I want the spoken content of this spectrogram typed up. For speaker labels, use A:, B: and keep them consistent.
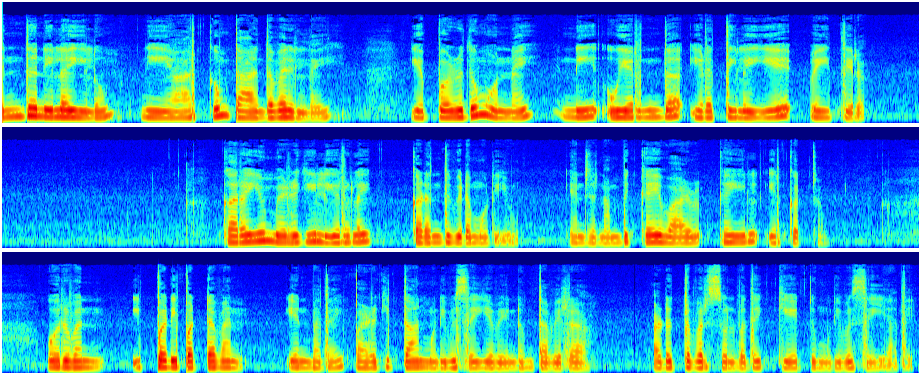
A: எந்த நிலையிலும் நீ யாருக்கும் தாழ்ந்தவர் இல்லை எப்பொழுதும் உன்னை நீ உயர்ந்த இடத்திலேயே வைத்திரு. கரையும் மெழுகில் இருளை கடந்துவிட முடியும் என்ற நம்பிக்கை வாழ்க்கையில் இருக்கட்டும். ஒருவன் இப்படிப்பட்டவன் என்பதை பழகித்தான் முடிவு செய்ய வேண்டும் தவிர அடுத்தவர் சொல்வதை கேட்டு முடிவு செய்யாதே.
